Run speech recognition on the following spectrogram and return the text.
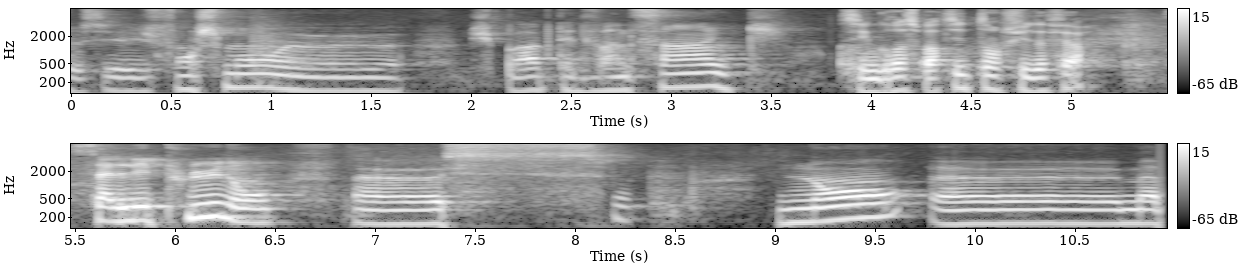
Je sais, franchement, euh, je sais pas, peut-être 25. C'est une grosse partie de ton chiffre d'affaires? Ça l'est plus, non. Euh, non, euh, ma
